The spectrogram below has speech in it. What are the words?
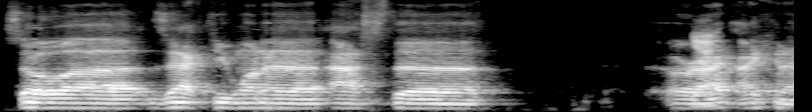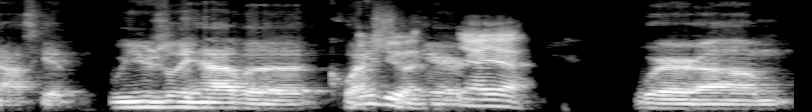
So uh, Zach, do you want to ask the or yeah. I, I, can ask it. We usually have a question here. Yeah, yeah. Where um,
